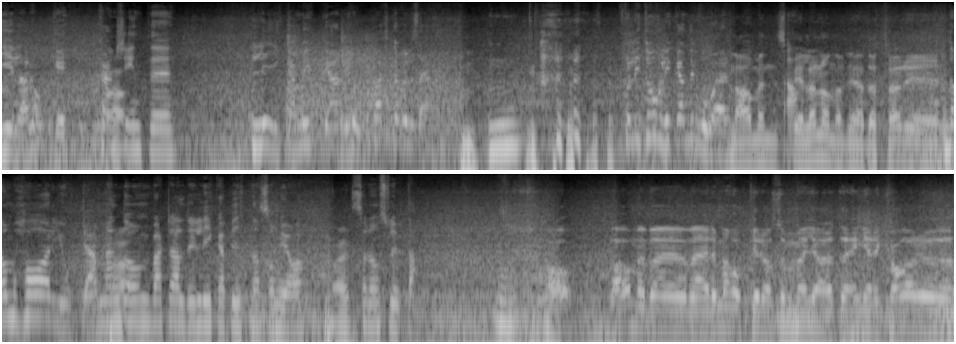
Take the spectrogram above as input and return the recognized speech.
gillar hockey. Kanske Ja. inte lika mycket allihopa ska jag väl säga. Mm. På lite olika nivåer. Ja, men spelar någon av dina döttrar i... De har gjort det, men Ja. de vart aldrig lika bitna som jag. Nej. Så de slutade. Ja, ja men vad, vad är det med hockey då som gör att du hänger kvar eh,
